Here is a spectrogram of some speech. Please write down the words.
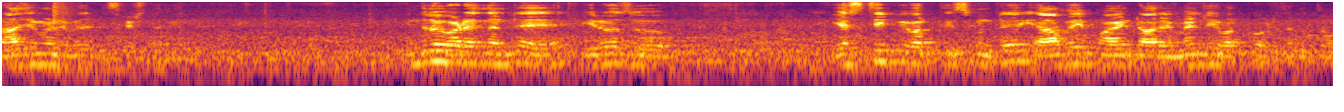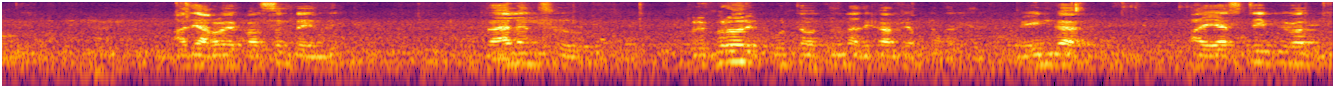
రాజమండ్రి మీద డిస్కషన్ జరిగింది ఇందులో కూడా ఏంటంటే ఈరోజు ఎస్టీపీ వర్క్ తీసుకుంటే యాభై పాయింట్ ఆరు ఎమ్మెల్యే వర్క్ ఒకటి జరుగుతుంది. అది అరవై పర్సెంట్ అయింది. బ్యాలెన్స్ ఫిబ్రవరి పూర్తవుతుందని అధికారులు చెప్పడం జరిగింది. మెయిన్గా ఆ STP work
